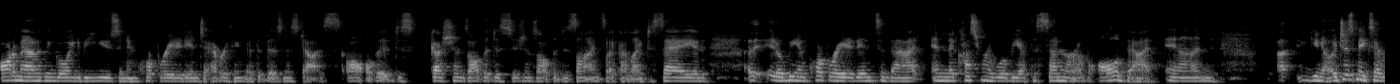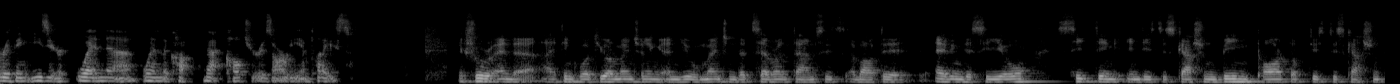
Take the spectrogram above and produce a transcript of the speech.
automatically going to be used and incorporated into everything that the business does. All the discussions all the decisions all the designs like i like to say and uh, it'll be incorporated into that and the customer will be at the center of all of that and uh, you know it just makes everything easier when uh, when the that culture is already in place Sure, and uh, I think what you are mentioning, and you mentioned that several times, it's about the, having the CEO sitting in this discussion, being part of this discussion.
